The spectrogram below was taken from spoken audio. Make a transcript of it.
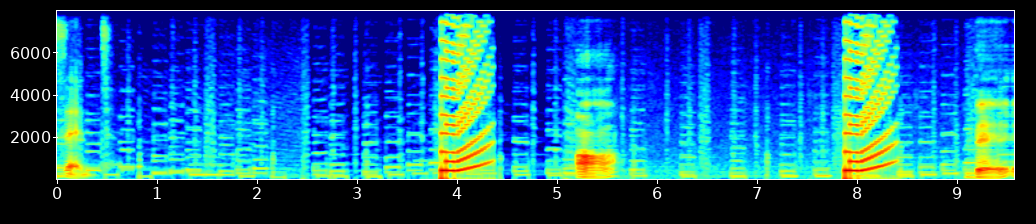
Z. A B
